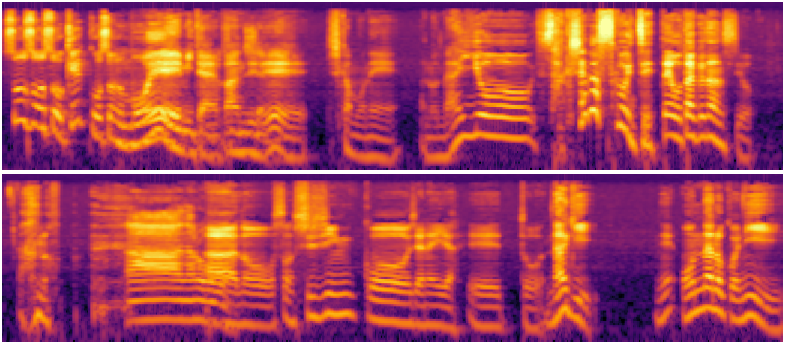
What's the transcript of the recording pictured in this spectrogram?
そうそうそう結構その萌萌えみたいなえみたいな感じで。しかもねあの内容作者がすごい絶対オタクなんですよ。あのああなるほど。あのその主人公じゃないや。えーっとナギね女の子に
